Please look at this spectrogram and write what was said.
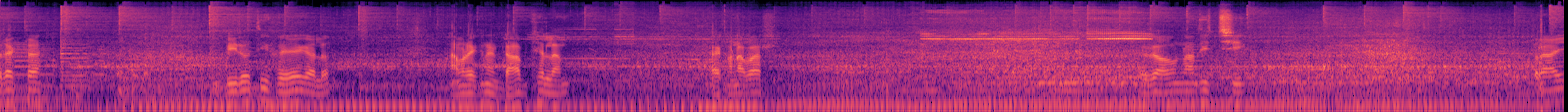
আমাদের একটা বিরতি হয়ে গেল। আমরা এখানে ডাব খেলাম। এখন আবার রওনা দিচ্ছি। প্রায়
